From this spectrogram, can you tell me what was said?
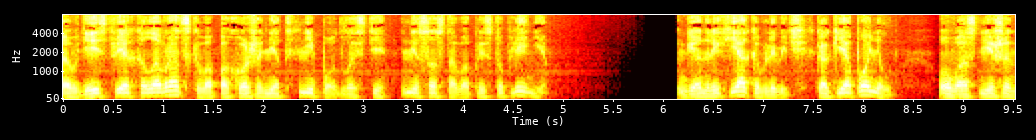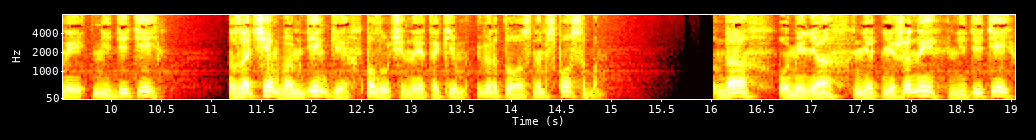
В действиях Коловратского, похоже, нет ни подлости, ни состава преступления. «Генрих Яковлевич, как я понял, у вас ни жены, ни детей». Зачем вам деньги, полученные таким виртуозным способом? Да, у меня нет ни жены, ни детей,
